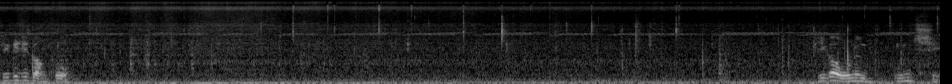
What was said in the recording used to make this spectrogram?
질기지도 않고 비가 오는 운치.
